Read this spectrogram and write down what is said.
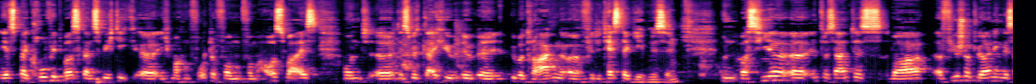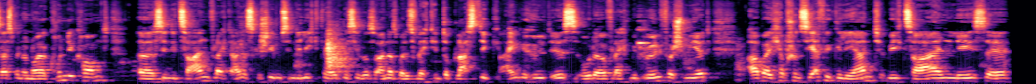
Jetzt bei Covid war es ganz wichtig, äh, ich mache ein Foto vom, vom Ausweis und äh, das wird gleich übertragen äh, für die Testergebnisse. Mhm. Und was hier interessant ist, war Fearshot Learning. Das heißt, wenn ein neuer Kunde kommt, sind die Zahlen vielleicht anders geschrieben, sind die Lichtverhältnisse was anders, weil es vielleicht hinter Plastik eingehüllt ist oder vielleicht mit Öl verschmiert. Aber ich habe schon sehr viel gelernt, wie ich Zahlen lese,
